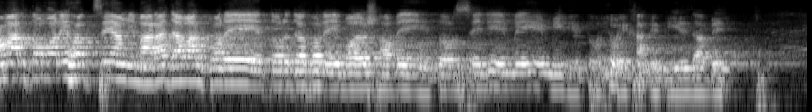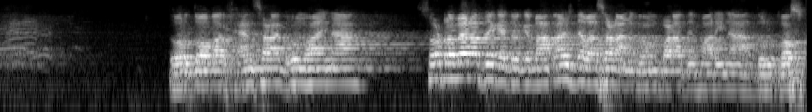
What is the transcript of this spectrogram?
আমার তো মনে হচ্ছে আমি মারা যাওয়ার পরে তোর যখন এই বয়স হবে, তোর ছেলে মেয়ে মিলে তোরে ওইখানে দিয়ে যাবে। তোর তো আবার ফ্যান ছাড়া ঘুম হয় না। ছোটবেলা থেকে তোকে বাতাস দেওয়া ছাড়া আমি ঘুম পাড়াতে পারি না। তোর কষ্ট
